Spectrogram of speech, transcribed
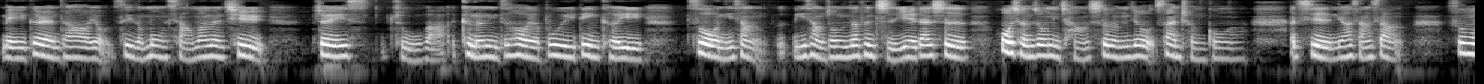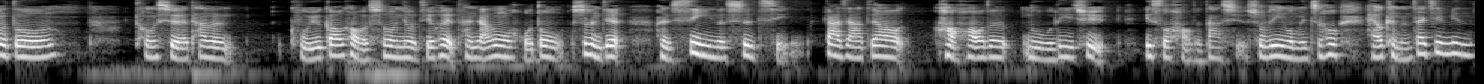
每一个人都要有自己的梦想，慢慢去追逐吧。可能你之后也不一定可以做你想理想中的那份职业，但是过程中你尝试了，那就算成功了。而且你要想想，这么多同学他们苦于高考的时候，你有机会参加这种活动，是很件很幸运的事情。大家都要好好的努力去一所好的大学，说不定我们之后还有可能再见面呢。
